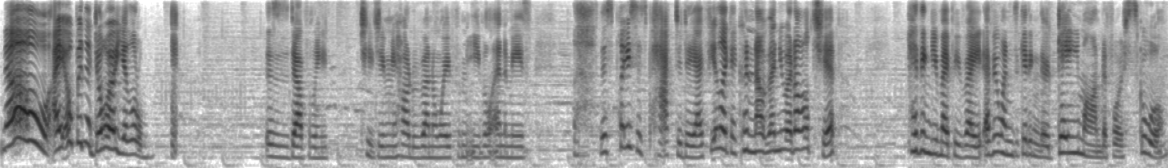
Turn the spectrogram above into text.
No! I opened the door, you little... This is definitely teaching me how to run away from evil enemies. Ugh, this place is packed today. I feel like I couldn't outrun you at all, Chip. I think you might be right. Everyone's getting their game on before school.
